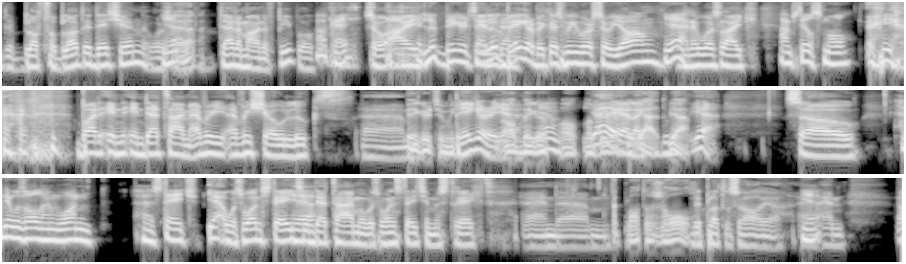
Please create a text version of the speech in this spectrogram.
the Blood for Blood edition was Yeah. like that amount of people. Okay. So I It looked bigger to it me. looked then. bigger because we were so young. Yeah. And it was like I'm still small. yeah. but in in that time every every show looked um Bigger to me. bigger, yeah. Well, bigger. Yeah. Well, not yeah, bigger, yeah, like yeah, yeah. yeah. So And it was all in one uh, stage. yeah, it was one stage Yeah. in that time. It was one stage in Maastricht and um The plot is all. the Plattersal, yeah. And, Yeah. and uh,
